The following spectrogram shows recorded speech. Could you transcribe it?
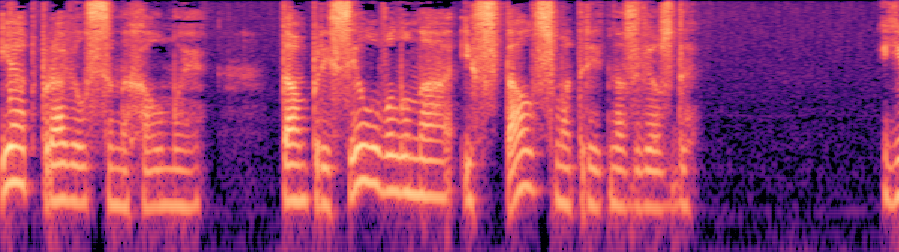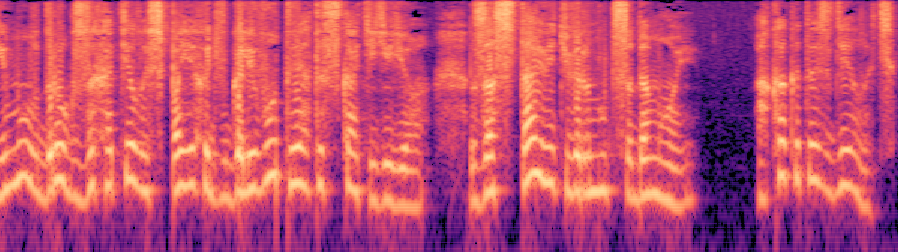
и отправился на холмы. Там присел у валуна и стал смотреть на звезды. Ему вдруг захотелось поехать в Голливуд и отыскать ее, заставить вернуться домой. А как это сделать?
